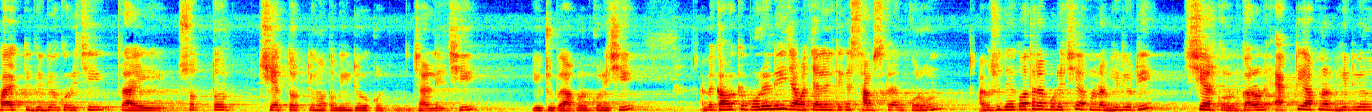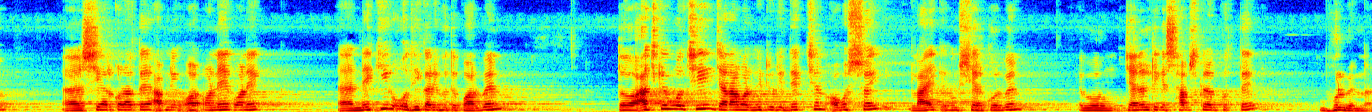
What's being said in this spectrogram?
কয়েকটি ভিডিও করেছি, প্রায় সত্তর, ছিয়াত্তরটি মতো ভিডিও চালিয়েছি ইউটিউবে আপলোড করেছি। আমি কাউকে বলিনি যে আমার চ্যানেলটিকে সাবস্ক্রাইব করুন। আমি শুধু এই কথাটা বলেছি, আপনারা ভিডিওটি শেয়ার করুন। কারণ একটি আপনার ভিডিও শেয়ার করাতে আপনি অনেক অনেক নেকির অধিকারী হতে পারবেন। তো আজকে বলছি, যারা আমার ভিডিওটি দেখছেন, অবশ্যই লাইক এবং শেয়ার করবেন এবং চ্যানেলটিকে সাবস্ক্রাইব করতে ভুলবেন না।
